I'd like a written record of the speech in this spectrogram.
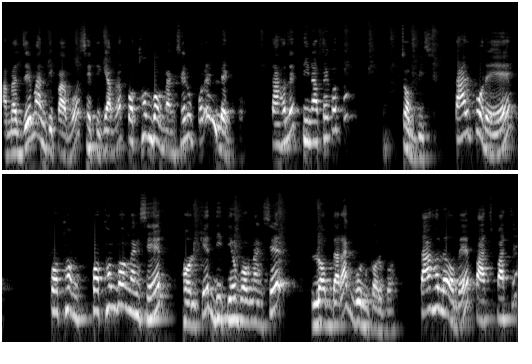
আমরা যে মানটি পাবো, সেটিকে আমরা প্রথম ভগ্নাংশের উপরে লিখব। তাহলে তিন হাতে কত? চব্বিশ। তারপরে প্রথম প্রথম ভগ্নাংশের হরকে দ্বিতীয় ভগ্নাংশের লব দ্বারা গুণ করব। তাহলে হবে পাঁচ পাঁচে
